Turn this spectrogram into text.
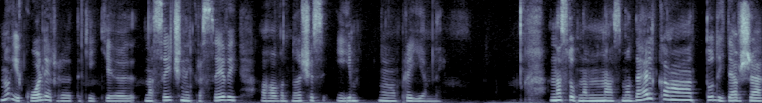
ну і колір е, такий е, насичений, красивий, водночас і приємний. Наступна в нас моделька, тут йде вже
